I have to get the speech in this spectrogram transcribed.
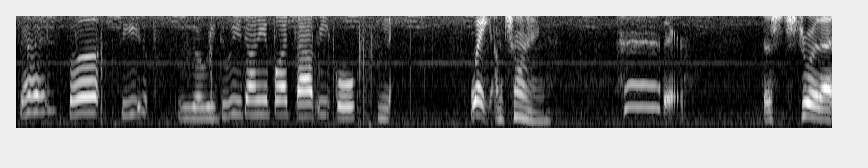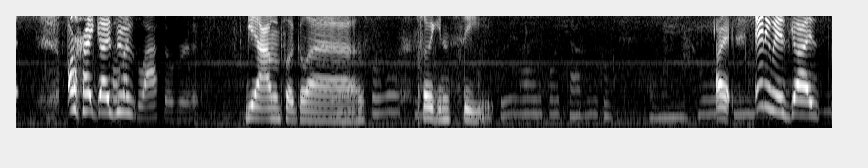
Despacito. This is how we do it on your Puerto Rico. N- Wait, I'm trying. There. Let's destroy that. All right, guys. Put It like was, glass over it. Yeah, I'm gonna put glass so we can see. All right. Anyways, guys.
